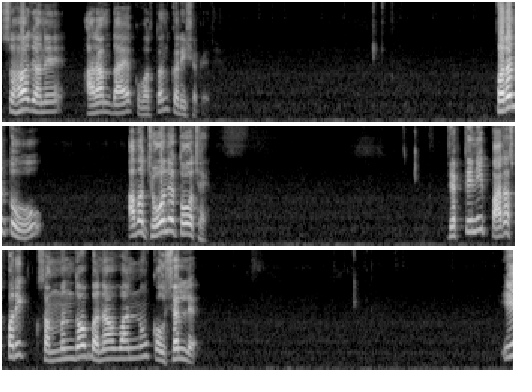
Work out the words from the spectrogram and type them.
સહજ અને આરામદાયક વર્તન કરી શકે છે. પરંતુ આમાં જો ને તો છે. વ્યક્તિની પારસ્પરિક સંબંધો બનાવવાનું કૌશલ્ય એ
